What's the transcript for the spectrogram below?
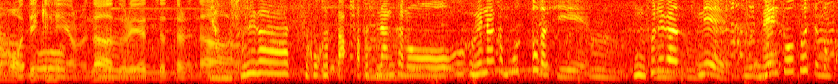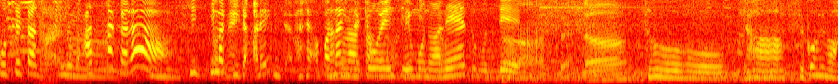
なもうできへんやろな、うん。それやっちゃったらな。いやもうそれがすごかった。私なんかの上なんかもっとだし、うん。うん、それがね、伝統として残ってたっていうのがあったから、今聞いたあれみたいな。やっぱないんだ共演っていうものはねと思って。そうやな。そう。いやーすごいわ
